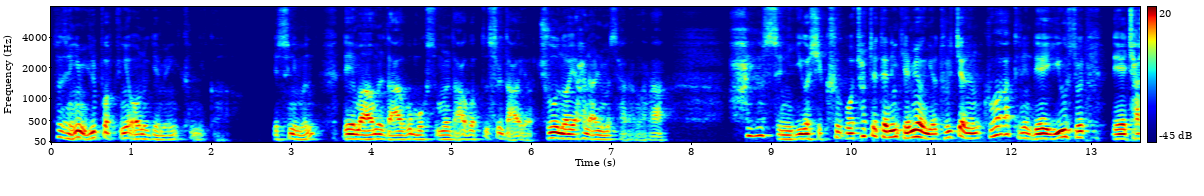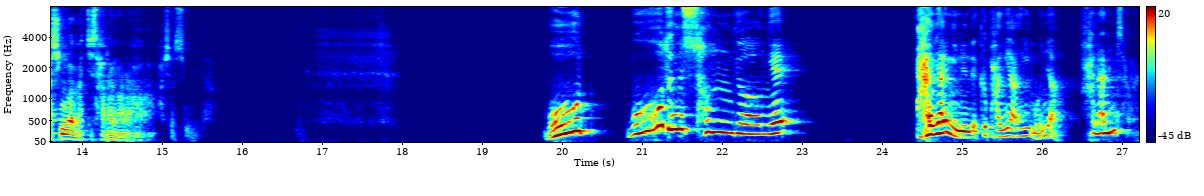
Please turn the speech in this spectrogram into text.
선생님, 율법 중에 어느 계명이 큽니까? 예수님은 내 마음을 다하고 목숨을 다하고 뜻을 다하여 주 너의 하나님을 사랑하라. 하였으니 이것이 크고 첫째 되는 계명이요 둘째는 그와 같으니 내 이웃을 내 자신과 같이 사랑하라 하셨습니다. 모든 성경에 방향이 있는데 그 방향이 뭐냐? 하나님 사랑이에요.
